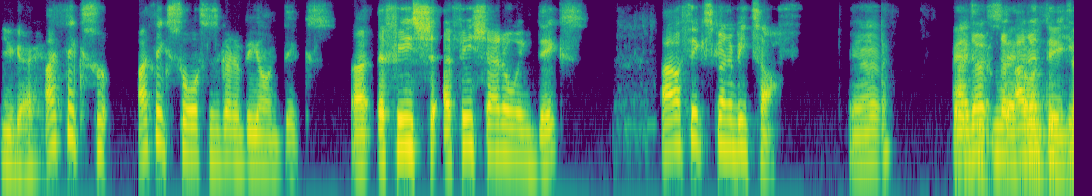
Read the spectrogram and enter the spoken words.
You go. I think I think Sauce is gonna be on Diggs. Uh, if he's sh- if he's shadowing Diggs, I think it's gonna be tough You know, Bet I don't know. I don't think Diggs he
